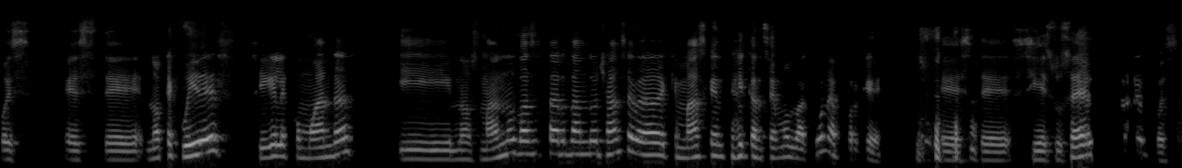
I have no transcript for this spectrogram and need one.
pues, este, no te cuides, síguele como andas y nos más nos vas a estar dando chance, ¿verdad? De que más gente alcancemos vacuna, porque Este, si sucede, pues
